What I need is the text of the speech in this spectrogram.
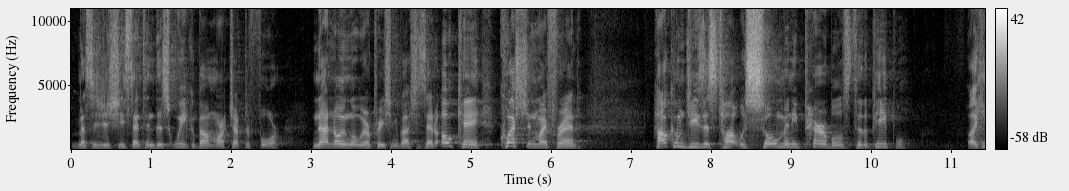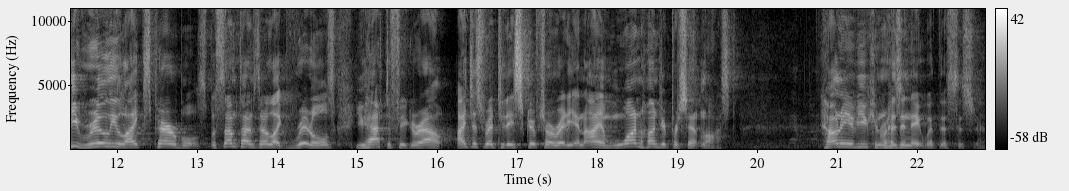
messages she sent in this week about Mark chapter 4. Not knowing what we were preaching about, she said, Okay, question, my friend. How come Jesus taught with so many parables to the people? Like, he really likes parables, but sometimes they're like riddles you have to figure out. I just read today's scripture already, and I am 100% lost. How many of you can resonate with this, sister?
